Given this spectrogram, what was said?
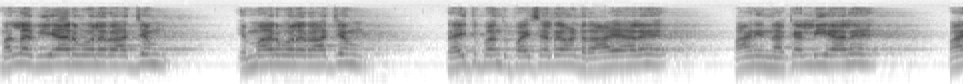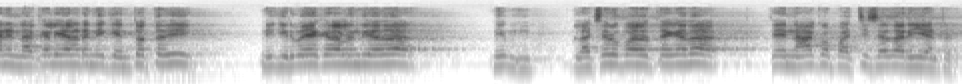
మళ్ళీ విఆర్ఓల రాజ్యం ఎంఆర్ఓల రాజ్యం. రైతు బంధు పైసలు రావంటే రాయాలి పాని నకలు ఇవ్వాలి పాని నకలు ఇవ్వాలంటే నీకు ఎంత వస్తుంది నీకు ఇరవై ఎకరాలు ఉంది కదా నీకు లక్ష రూపాయలు వస్తాయి కదా తే నాకు పచ్చిస్ హజార్ ఇయ్యి అంటాడు.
